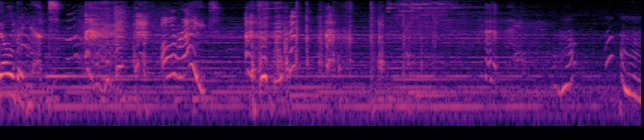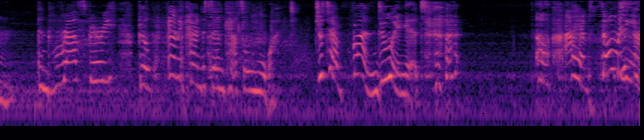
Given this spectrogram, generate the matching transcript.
building it. All right. Hmm. And Raspberry, build any kind of sandcastle you want. Just have fun doing it. oh, I have so many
